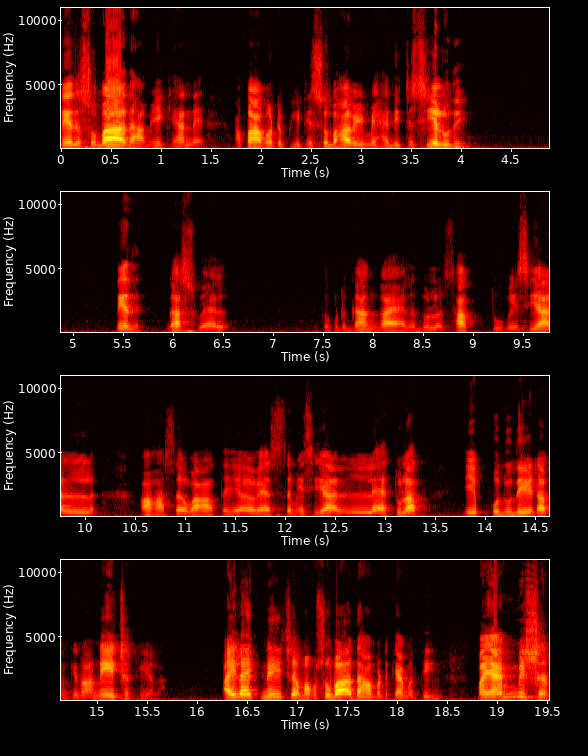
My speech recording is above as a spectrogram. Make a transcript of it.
නේද සොබාදහම. ඒ කියන්නේ අප අපට පිහිටි ස්වභාවයෙන් හැදිච්ච සියලු දේ. නේද? ගස්වැල් එතකොට ගංගා ඇල දුල සත්තු මේ සියල්ල අහස වාතය වැස්ස මේ සියල්ල ඇතුළත් ඒ පොදු දෙයට අපි කියනවා nature කියලා. I like nature මම සබාදහමට කැමති. My ambition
